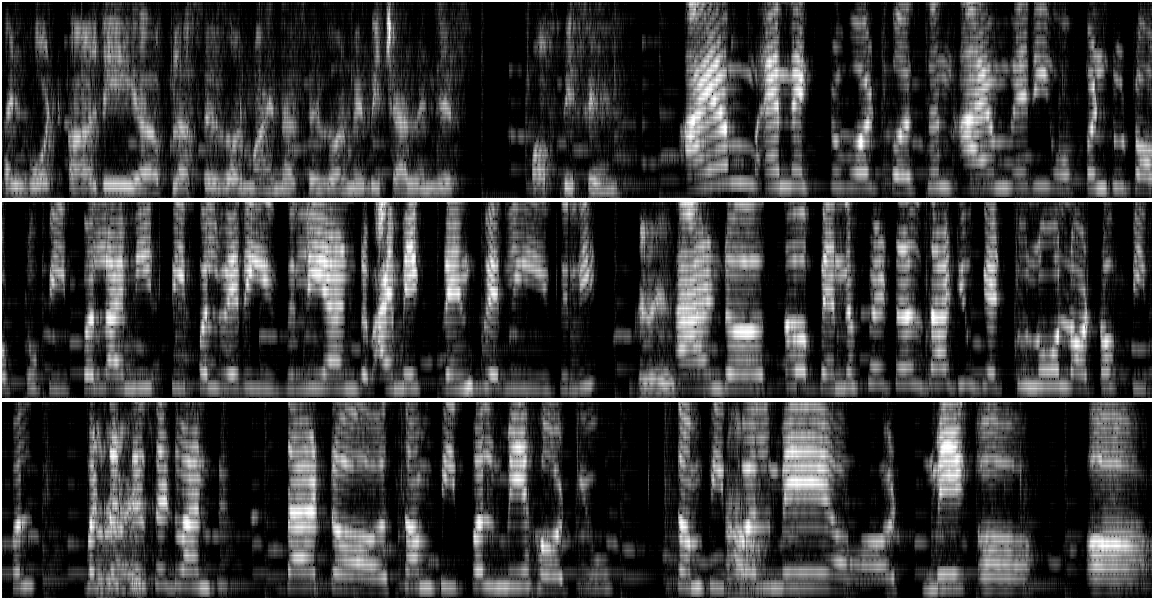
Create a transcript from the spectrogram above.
And what are the uh, pluses or minuses or maybe challenges of the same I am an extrovert person. I am very open to talk to people. I meet people very easily and I make friends very easily. Great. And uh, the benefit is that you get to know a lot of people. But right. the disadvantage that uh, some people may hurt you. Some people ah. may uh, make uh, uh,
